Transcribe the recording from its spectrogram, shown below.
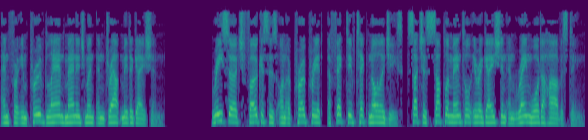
and for improved land management and drought mitigation. Research focuses on appropriate, effective technologies, such as supplemental irrigation and rainwater harvesting.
